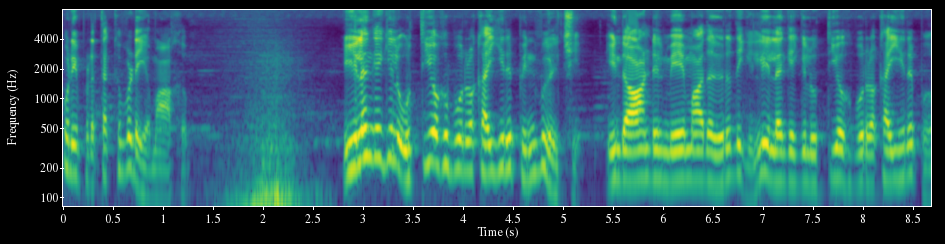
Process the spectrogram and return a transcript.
குறிப்பிடத்தக்க விடயமாகும். இலங்கையில் உத்தியோகபூர்வ கையிருப்பின் வீழ்ச்சி. இந்த ஆண்டில் மே மாத இறுதியில் இலங்கையில் உத்தியோகபூர்வ கையிருப்பு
